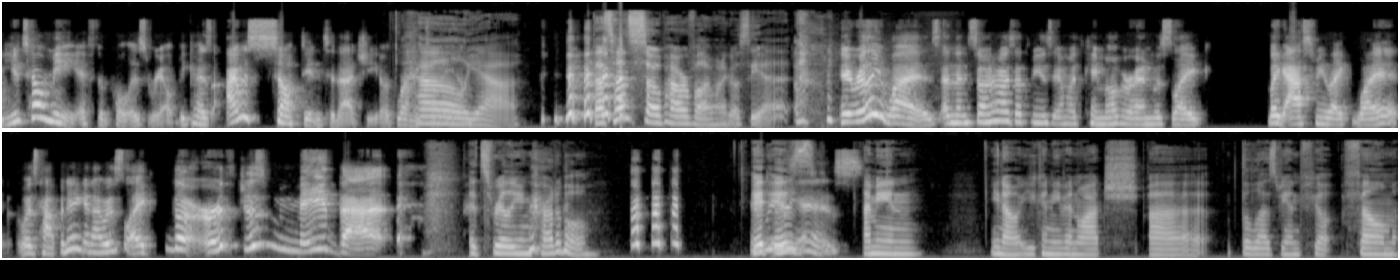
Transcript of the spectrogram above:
know. You tell me if the pull is real because I was sucked into that geode. Let me Hell tell you. Oh yeah. that sounds so powerful. I want to go see it. It really was. And then someone who I was at the museum with came over and was like, like asked me like what was happening, and I was like, the Earth just made that. it's really incredible. It, It really is- is. I mean, you know, you can even watch uh, the lesbian fil- film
